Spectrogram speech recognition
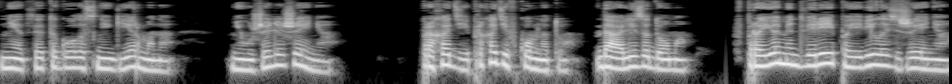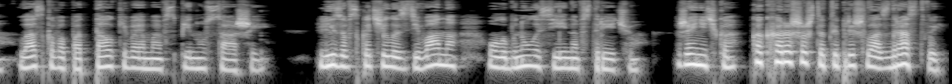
Нет, это голос не Германа. Неужели Женя? Проходи, проходи в комнату. Да, Лиза дома. В проеме дверей появилась Женя, ласково подталкиваемая в спину Сашей. Лиза вскочила с дивана, улыбнулась ей навстречу. «Женечка, как хорошо, что ты пришла. Здравствуй».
